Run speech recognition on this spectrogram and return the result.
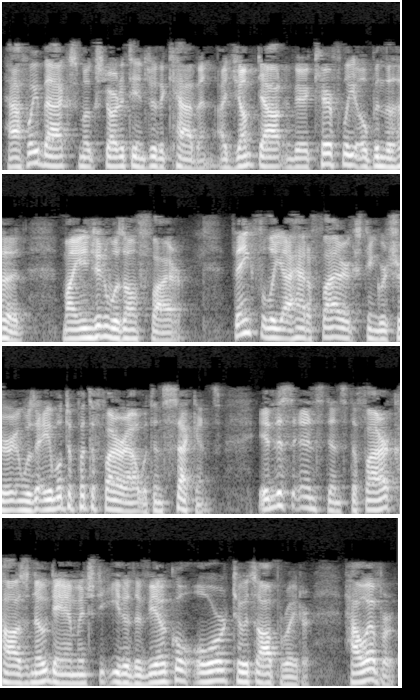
Halfway back, smoke started to enter the cabin. I jumped out and very carefully opened the hood. My engine was on fire. Thankfully, I had a fire extinguisher and was able to put the fire out within seconds. In this instance, the fire caused no damage to either the vehicle or to its operator. However,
